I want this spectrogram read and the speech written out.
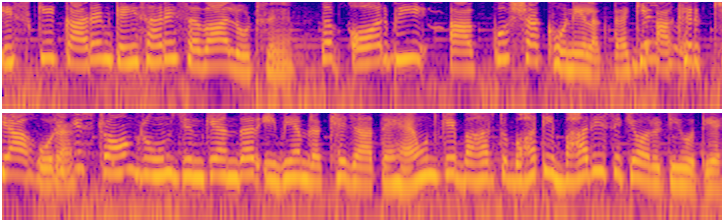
इसके कारण कई सारे सवाल उठ रहे हैं। तब और भी आपको शक होने लगता है कि आखिर क्या हो रहा है। स्ट्रॉन्ग रूम्स जिनके अंदर ईवीएम रखे जाते हैं उनके बाहर तो बहुत ही भारी सिक्योरिटी होती है।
